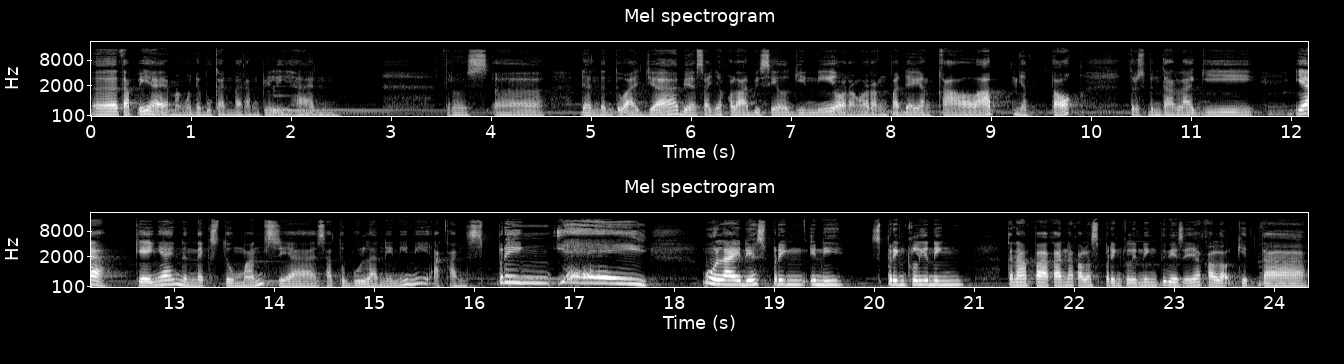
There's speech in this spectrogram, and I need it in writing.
Uh, tapi ya emang udah bukan barang pilihan. Terus uh, dan tentu aja biasanya kalau habis sale gini orang-orang pada yang kalap nyetok. Terus bentar lagi ya kayaknya in the next two months ya satu bulan ini nih akan spring. Yay! Mulai deh spring ini spring cleaning. Kenapa? Karena kalau spring cleaning tuh biasanya kalau kita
